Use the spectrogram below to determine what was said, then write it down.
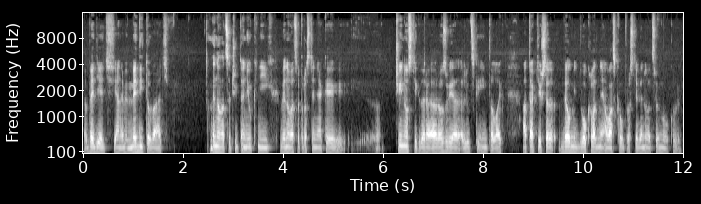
vedieť, ja neviem, meditovať, venovať sa čítaniu kníh, venovať sa proste nejakej činnosti, ktorá rozvíja ľudský intelekt a taktiež sa veľmi dôkladne a láskovo proste venovať svojmu okoliu.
